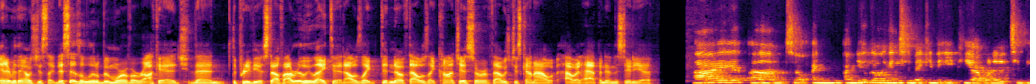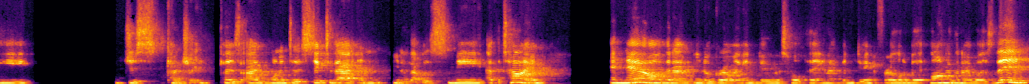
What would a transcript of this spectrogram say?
and everything I was just like this has a little bit more of a rock edge than the previous stuff. I really liked it. I was like didn't know if that was like conscious or if that was just kind of how how it happened in the studio. I um so I'm I knew going into making the EP I wanted it to be just country because I wanted to stick to that and you know that was me at the time. And now that I'm, you know, growing and doing this whole thing and I've been doing it for a little bit longer than I was then,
